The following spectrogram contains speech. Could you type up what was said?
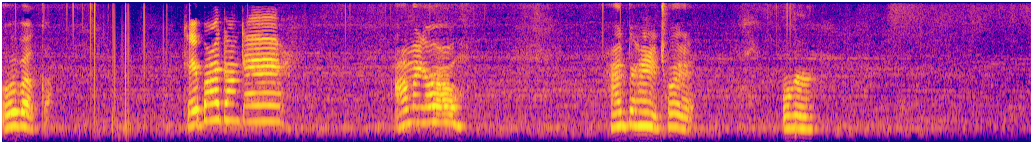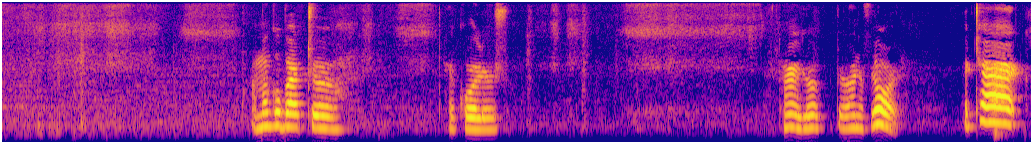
You're welcome. Okay, bye, Donkey. I'm gonna go. Hide behind the toilet. Okay. I'm gonna go back to headquarters. Hey, look, they're on the floor. Attack!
